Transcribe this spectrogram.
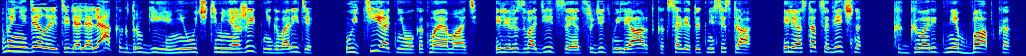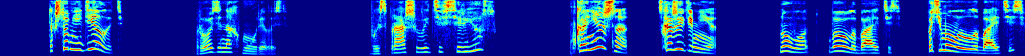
Вы не делаете ля-ля-ля, как другие, не учите меня жить, не говорите уйти от него, как моя мать, или разводиться и отсудить миллиард, как советует мне сестра, или остаться вечно, как говорит мне бабка. Так что мне делать? Рози нахмурилась. Вы спрашиваете всерьез? Конечно! Скажите мне. Ну вот, вы улыбаетесь. Почему вы улыбаетесь?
